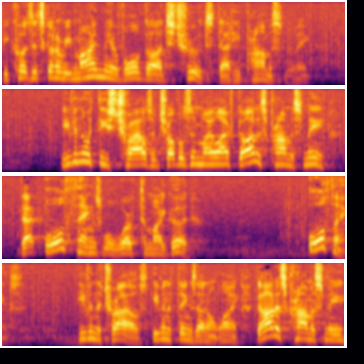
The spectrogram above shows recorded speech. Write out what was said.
Because it's going to remind me of all God's truths that He promised me. Even with these trials and troubles in my life, God has promised me that all things will work to my good. All things. Even the trials, even the things I don't like. God has promised me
